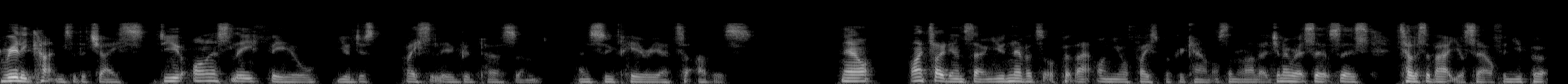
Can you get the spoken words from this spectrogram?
really cutting to the chase, do you honestly feel you're just basically a good person and superior to others? Now, I totally understand. You'd never sort of put that on your Facebook account or something like that. Do you know where it says, it says tell us about yourself, and you put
